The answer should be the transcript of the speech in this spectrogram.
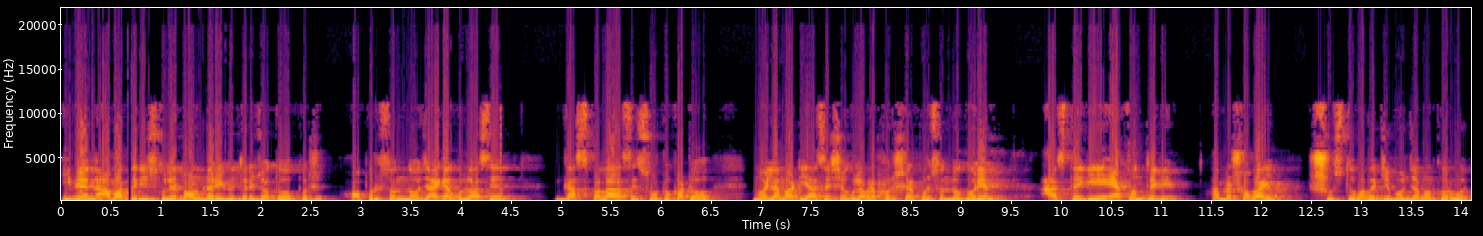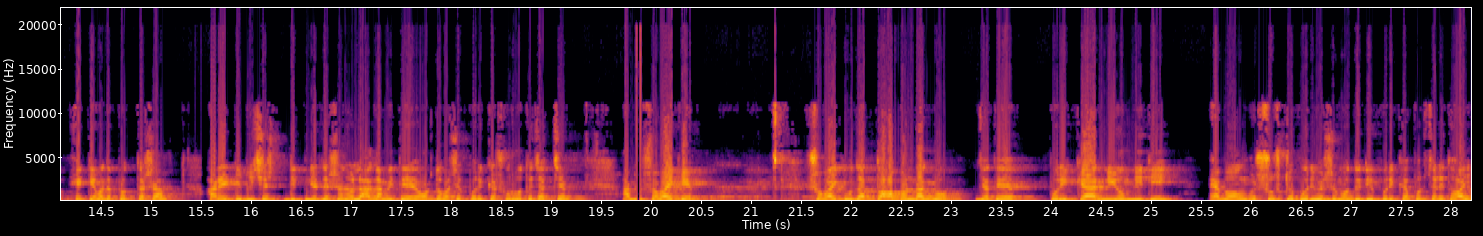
ইভেন আমাদের স্কুলের বাউন্ডারির ভিতরে যত পরি- অপরিচ্ছন্ন জায়গাগুলো আছে, গাছপালা আছে, ছোটখাটো ময়লা মাটি আছে, সেগুলো আমরা পরিষ্কার পরিচ্ছন্ন করে আজ থেকে, এখন থেকে আমরা সবাই সুস্থভাবে জীবনযাপন করব। এটি আমাদের প্রত্যাশা আর একটি বিশেষ দিক নির্দেশনা হলো আগামীতে অর্ধবার্ষিক পরীক্ষা শুরু হতে যাচ্ছে। আমি সবাইকে সবাইকে উদাত্ত আহ্বান রাখব যাতে পরীক্ষার নিয়ম, নীতি এবং সুষ্ঠু পরিবেশের মধ্যে দিয়ে পরীক্ষা পরিচালিত হয়।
